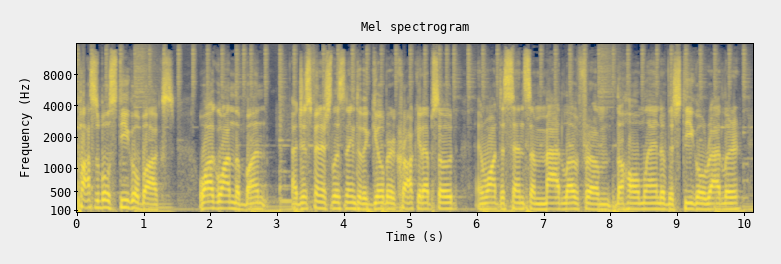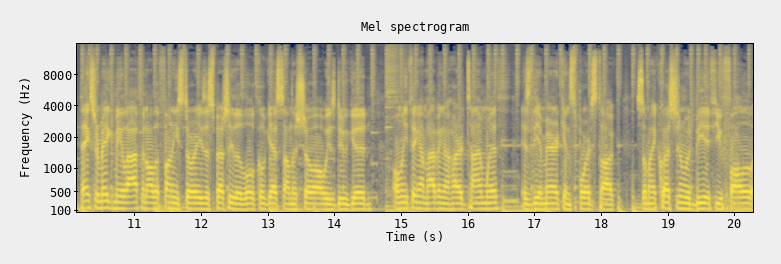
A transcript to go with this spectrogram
Possible Stiegl box. Wagwan the Bunt. I just finished listening to the Gilbert Crockett episode and want to send some mad love from the homeland of the Stiegl Radler. Thanks for making me laugh and all the funny stories, especially the local guests on the show always do good. Only thing I'm having a hard time with is the American sports talk. So my question would be if you follow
